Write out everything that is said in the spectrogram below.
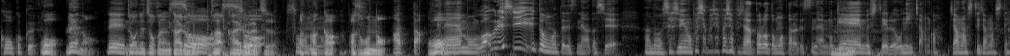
広告。お例の。例の。情熱お金に変える方か変えるやつ。そう。そうな真っ赤赤本の。あった。でねもううわ嬉しいと思ってですね私。あの写真をパシャパシャパシャパシャ撮ろうと思ったらですねもうゲームしてるお兄ちゃんが邪魔して邪魔して。あ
